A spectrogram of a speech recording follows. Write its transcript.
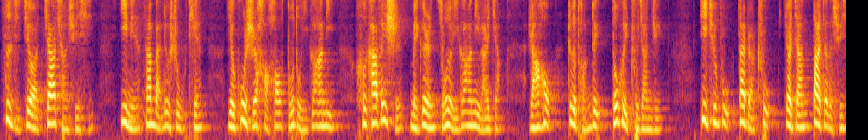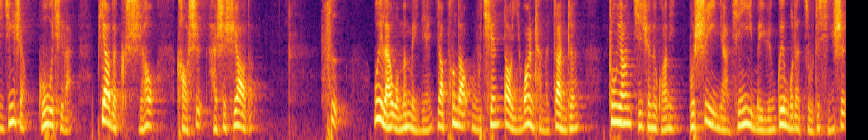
自己就要加强学习。一年三百六十五天，有空时好好读懂一个案例。喝咖啡时，每个人总有一个案例来讲。然后这个团队都会出将军，地区部代表处要将大家的学习精神鼓舞起来，必要的时候考试还是需要的。四，未来我们每年要碰到五千到一万场的战争，中央集权的管理不适应两千亿美元规模的组织形式，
